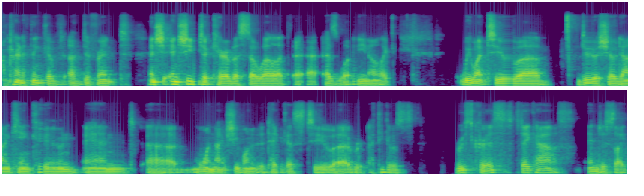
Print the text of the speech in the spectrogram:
I'm trying to think of, of different, and she and she took care of us so well as well. You know, like we went to uh, do a show down in Cancun, and uh, one night she wanted to take us to uh, I think it was Ruth's Chris Steakhouse, and just like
